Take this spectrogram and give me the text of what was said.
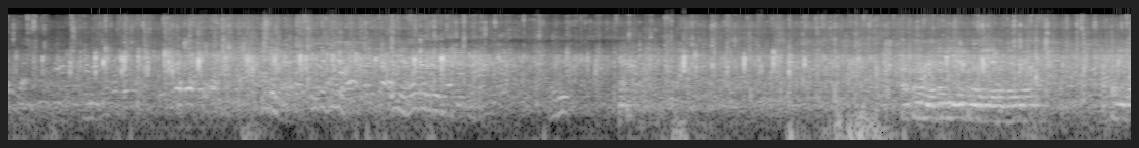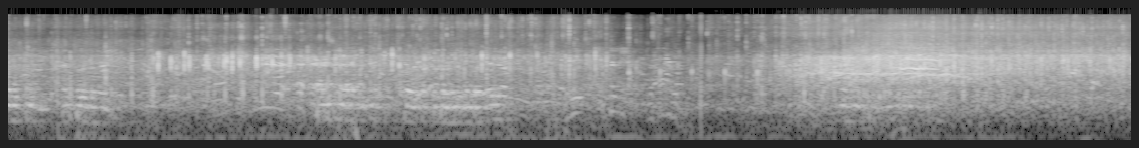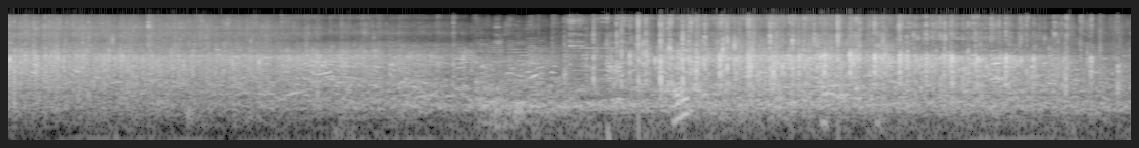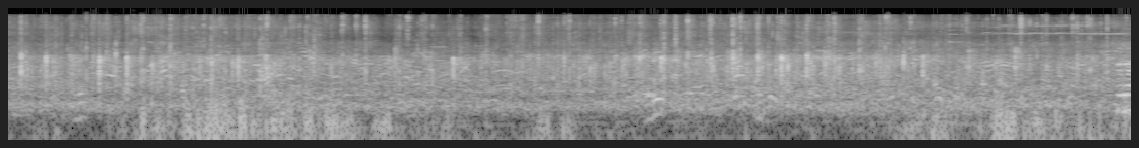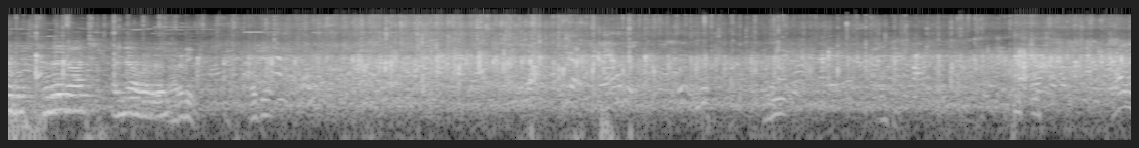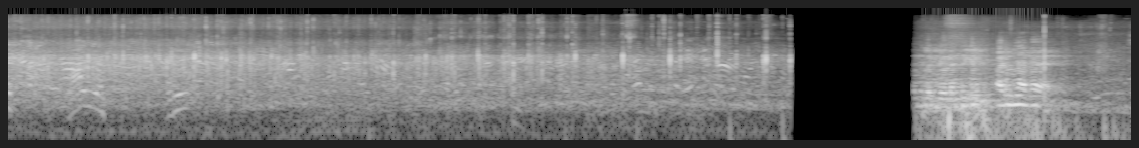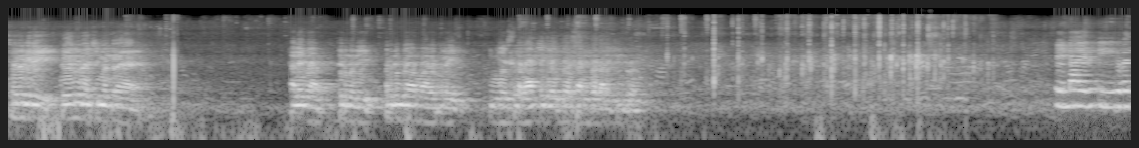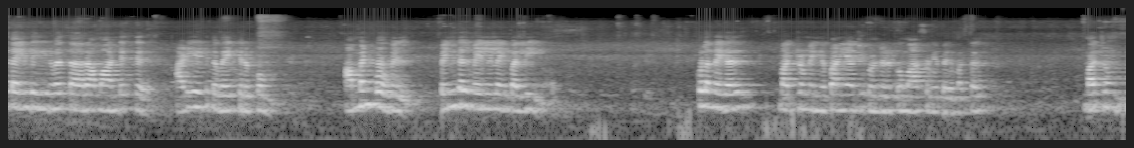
அவர்கள். ரெடி ஓகே ரெடி வாங்க வாங்க ரெடி உங்களுடைய நன்றிகள் அடுத்ததாக சிவகிரி பேரூராட்சி மன்ற தலைவர் திருமதி பிரதிபா அம்மா அவர்களை இங்கே சில வார்த்தைகளை பேச அன்போடு இருபத்தைந்து இருபத்தாறாம் ஆண்டுக்கு அடியெடுத்து வைத்திருக்கும் அம்மன் கோவில் பெண்கள் மேல்நிலை பள்ளி. குழந்தைகள் மற்றும் இங்கு பணியாற்றி கொண்டிருக்கும் ஆசிரியர் பெருமக்கள் மற்றும்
